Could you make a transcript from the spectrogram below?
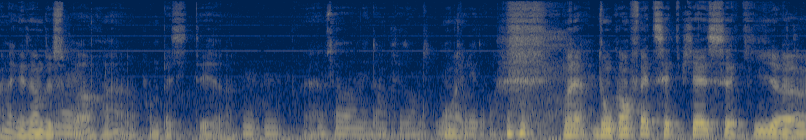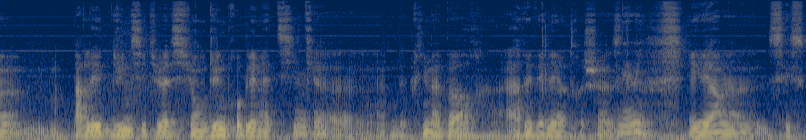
un magasin de Ouais. sport, euh, pour ne pas citer euh, Mm, mm. Comme ça, on est dans le présent, dans Ouais. tous les droits. Voilà, donc en fait, cette pièce qui euh, parlait d'une situation, d'une problématique Mhm. euh, de prime abord, a révélé autre chose. Mais oui. Et c'est ce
